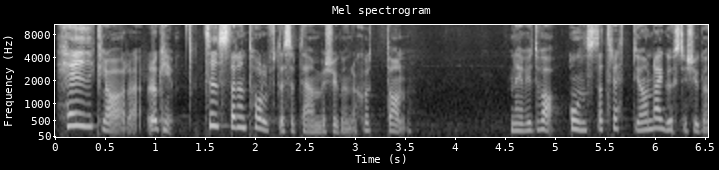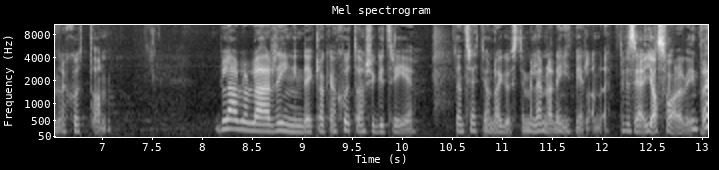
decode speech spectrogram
Hej Klara. Okej, tisdag den 12 september 2017. Nej, vet du vad? Onsdag 30 augusti 2017. Bla bla bla ringde klockan 17.23 den 30 augusti men lämnade inget meddelande. Det vill säga, jag svarade inte.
